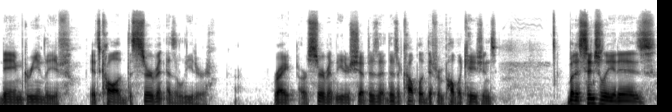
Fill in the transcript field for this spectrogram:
named Greenleaf it's called The Servant as a Leader, right? Or Servant Leadership. There's a, there's a couple of different publications, but essentially it is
